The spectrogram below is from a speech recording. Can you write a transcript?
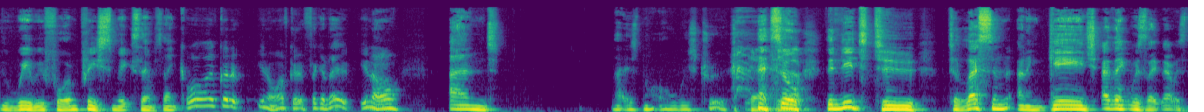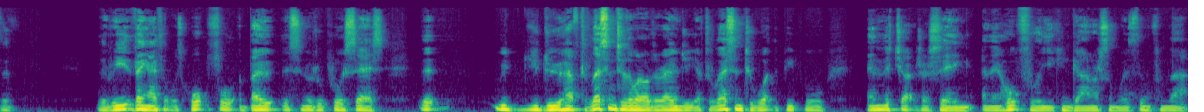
the way we form priests makes them think, "Oh, I've got it, you know, I've got it figured out," you know, and that is not always true. Yeah, so yeah. the need to to listen and engage, I think, was like that was the the re- thing I thought was hopeful about the synodal process that we, you do have to listen to the world around you. You have to listen to what the people in the church are saying, and then hopefully you can garner some wisdom from that.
